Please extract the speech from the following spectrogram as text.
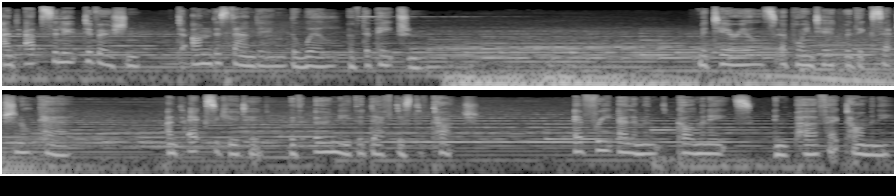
And absolute devotion to understanding the will of the patron. Materials appointed with exceptional care and executed with only the deftest of touch. Every element culminates in perfect harmony.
